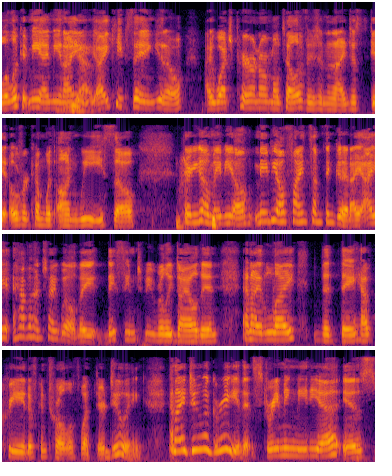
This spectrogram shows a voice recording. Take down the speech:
Well, look at me. I mean, I Yes. I keep saying, you know, I watch paranormal television and I just get overcome with ennui. So there you go. Maybe I'll maybe I'll find something good. I, I have a hunch I will. They they seem to be really dialed in, and I like that they have creative control of what they're doing. And I do agree that streaming media is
